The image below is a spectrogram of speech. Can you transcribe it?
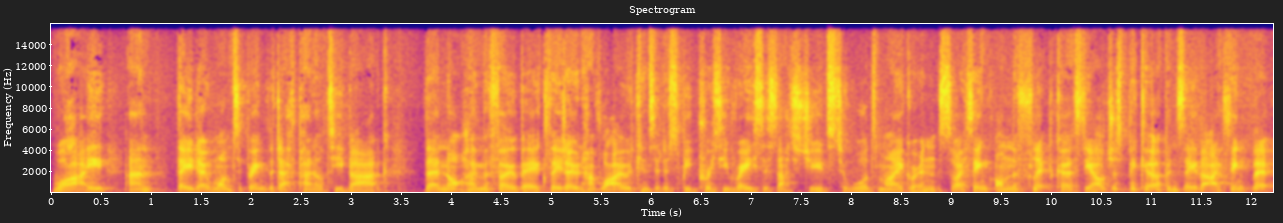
white, and they don't want to bring the death penalty back. They're not homophobic. They don't have what I would consider to be pretty racist attitudes towards migrants. So I think on the flip, Kirsty, I'll just pick it up and say that I think that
